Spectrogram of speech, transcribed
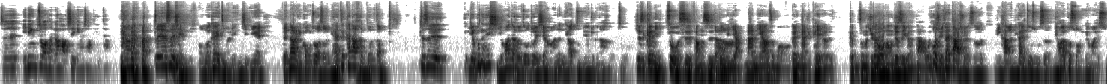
就是一定做很多好事，一定会上天堂。那这件事情我们可以怎么连接？因为等到你工作的时候，你还是看到很多那种，就是也不是你喜欢的合作对象啊。那你要怎么样去跟他合作？就是跟你做事方式不一样，啊、那你要怎么跟人家去配合？跟怎么去沟通，就是一个很大的问题。或许在大学的时候，你看你开始住宿舍，你后来不爽，你可以外宿。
